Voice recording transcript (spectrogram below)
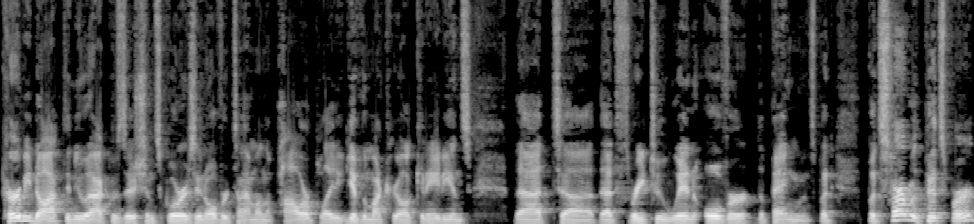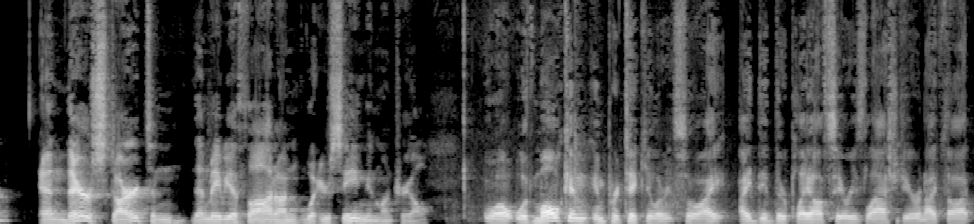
Kirby Dach, the new acquisition, scores in overtime on the power play to give the Montreal Canadiens that uh, that three two win over the Penguins. But but start with Pittsburgh and their start, and then maybe a thought on what you're seeing in Montreal. Well, with Malkin in particular, so I I did their playoff series last year, and I thought,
